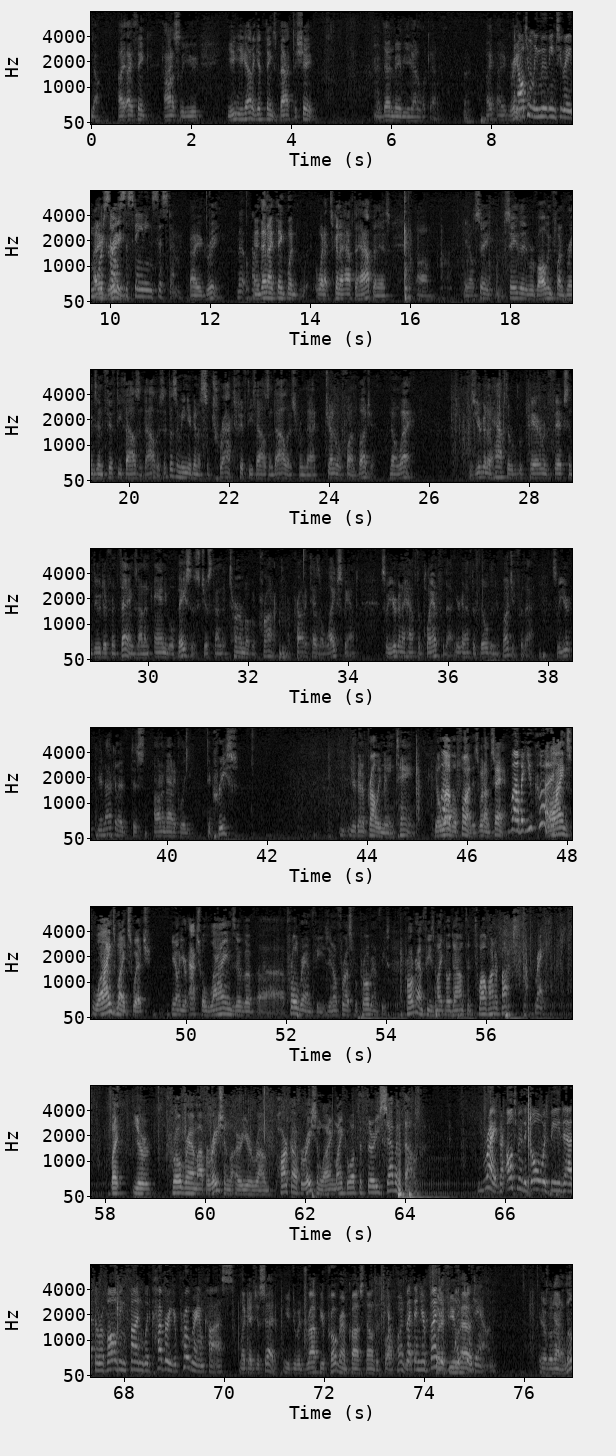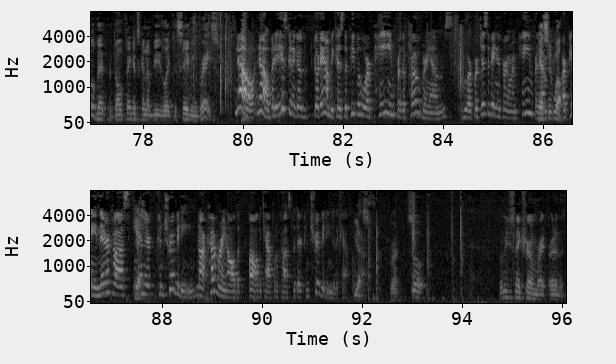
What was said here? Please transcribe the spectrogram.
No. I, I think, honestly, you, you, you gotta get things back to shape. And then maybe you gotta look at it. I, I agree. And ultimately moving to a more agree. self-sustaining system. I agree. No. And then I think when, what's gonna have to happen is, um, you know, say, say the revolving fund brings in fifty thousand dollars, that doesn't mean you're gonna subtract fifty thousand dollars from that general fund budget. No way. Because you're gonna have to repair and fix and do different things on an annual basis, just on the term of a product. A product has a lifespan. So you're gonna have to plan for that, you're gonna have to build in your budget for that. So you're, you're not gonna just automatically decrease. You're gonna probably maintain. You'll Well- level fund, is what I'm saying. Well, but you could. Lines, lines might switch, you know, your actual lines of, uh, uh, program fees, you know, for us for program fees. Program fees might go down to twelve hundred bucks. Right. But your program operation, or your, um, park operation line might go up to thirty-seven thousand. Right, but ultimately the goal would be that the revolving fund would cover your program costs, Like I just said, you would drop your program costs down to twelve hundred. but then your if budget you would go have- down. It'll go down a little bit, but don't think it's gonna be like the saving grace. No, no, but it is gonna go, go down because the people who are paying for the programs, who are participating in the program and paying for them. Yes, it will. Are paying their costs Yes. and they're contributing, not covering all the, all the capital costs, but they're contributing to the capital Yes. costs. Right. So, let me just make sure I'm right, right on this.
